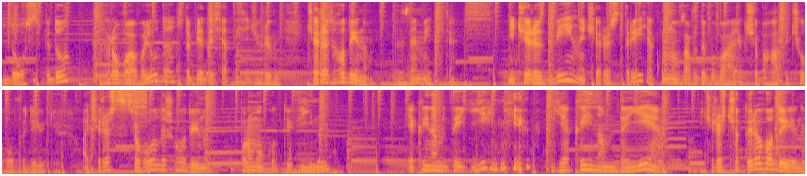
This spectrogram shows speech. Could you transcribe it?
досвіду, ігрова валюта 150 тисяч гривень. Через годину. Замітьте. Не через 2, не через 3, як воно завжди буває, якщо багато чого видають, а через всього лише годину. Промокод ВІН, який нам дає, ні, який нам дає через 4 години.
